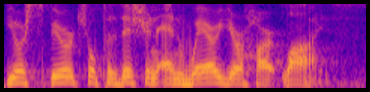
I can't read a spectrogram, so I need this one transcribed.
your spiritual position and where your heart lies.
